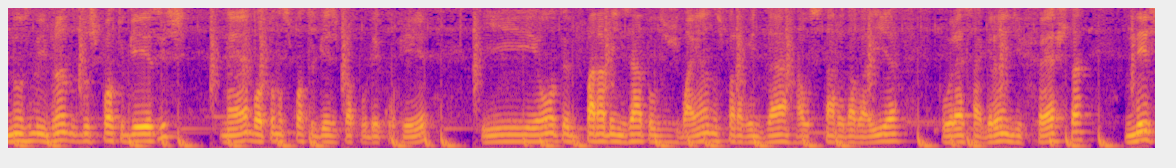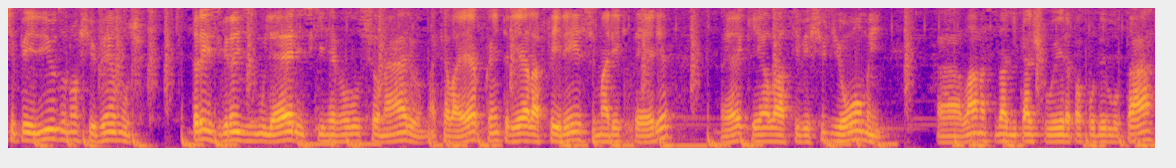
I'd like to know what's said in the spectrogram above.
nos livrando dos portugueses, né? botando os portugueses para poder correr. E ontem parabenizar todos os baianos, parabenizar ao estado da Bahia por essa grande festa. Nesse período nós tivemos três grandes mulheres que revolucionaram naquela época, entre elas a feirense Maria Quitéria, né, que ela se vestiu de homem ah, lá na cidade de Cachoeira para poder lutar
